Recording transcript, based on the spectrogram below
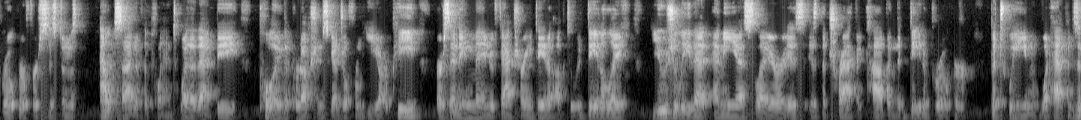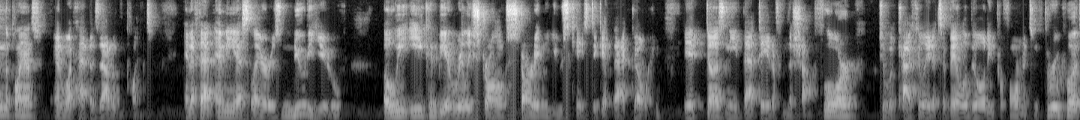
broker for systems outside of the plant, whether that be pulling the production schedule from ERP or sending manufacturing data up to a data lake. Usually, that MES layer is, is the traffic cop and the data broker between what happens in the plant and what happens out of the plant. And if that MES layer is new to you, OEE can be a really strong starting use case to get that going. It does need that data from the shop floor to calculate its availability, performance, and throughput.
